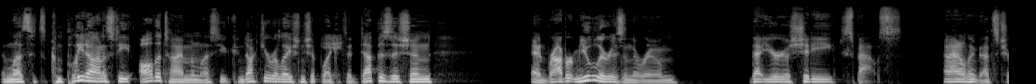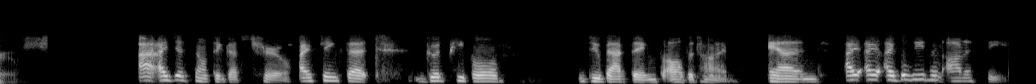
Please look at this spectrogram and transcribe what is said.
unless it's complete honesty all the time, unless you conduct your relationship like it's a deposition, and Robert Mueller is in the room, that you're a shitty spouse. And I don't think that's true. I, I just don't think that's true. I think that good people do bad things all the time. And I, I, I believe in honesty.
